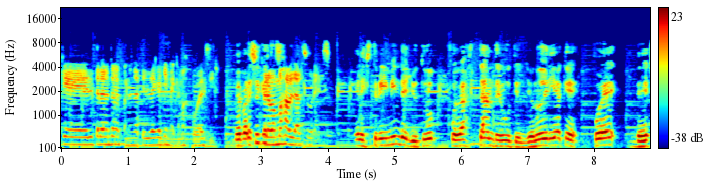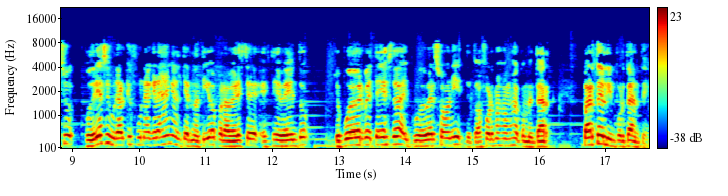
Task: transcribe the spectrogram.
que literalmente me ponen la piel de gallina, ¿qué más puedo decir? Me parece que... Pero vamos a hablar sobre eso. El streaming de YouTube fue bastante útil. Yo no diría que fue... De hecho, podría asegurar que fue una gran alternativa para ver este, este evento. Yo pude ver Bethesda y pude ver Sony. De todas formas, vamos a comentar parte de lo importante.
